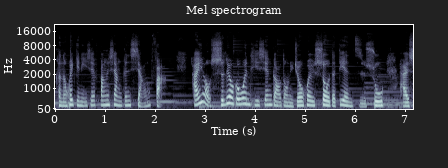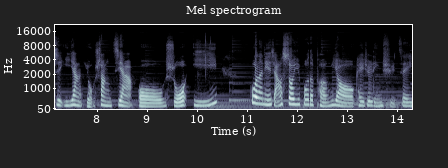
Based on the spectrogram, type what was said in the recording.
可能会给你一些方向跟想法。还有十六个问题，先搞懂你就会瘦的电子书，还是一样有上架哦。所以过了年想要瘦一波的朋友，可以去领取这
